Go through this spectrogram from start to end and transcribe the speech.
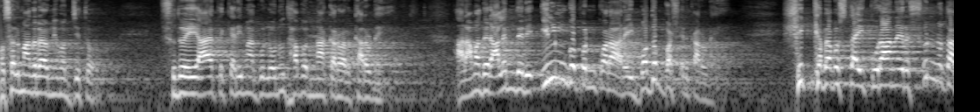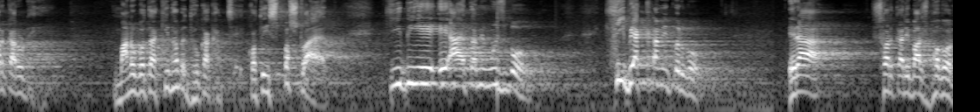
মুসলমানরাও নিমজ্জিত। শুধু এই আয়াতে ক্যারিমাগুলো অনুধাবন না করার কারণে, আর আমাদের আলেমদের ইলম গোপন করার এই বদভ্যাসের কারণে শিক্ষা ব্যবস্থায় কোরআনের শূন্যতার কারণে। মানবতা কীভাবে ধোকা খাচ্ছে? কত স্পষ্ট আয়াত। কি দিয়ে এ আয়াত আমি মুছব? কি ব্যাখ্যা আমি করব? এরা সরকারি বাসভবন,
